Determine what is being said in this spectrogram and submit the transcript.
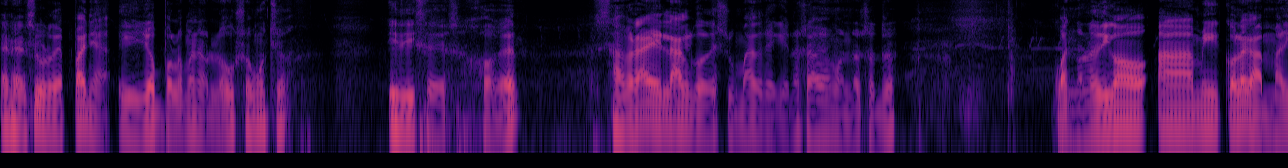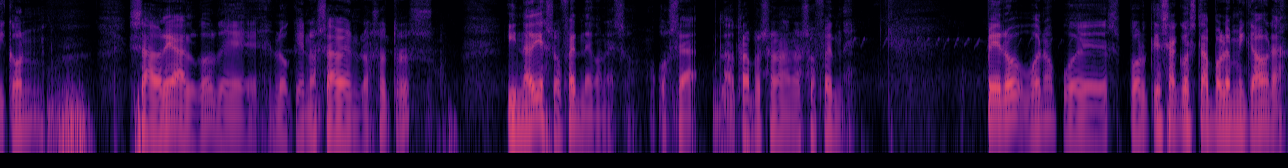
en el sur de España y yo por lo menos lo uso mucho y dices, joder, ¿sabrá él algo de su madre que no sabemos nosotros? Cuando le digo a mi colega maricón, sabré algo de lo que no saben los otros y nadie se ofende con eso. O sea, la otra persona no se ofende. Pero bueno, pues ¿por qué sacó esta polémica ahora?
